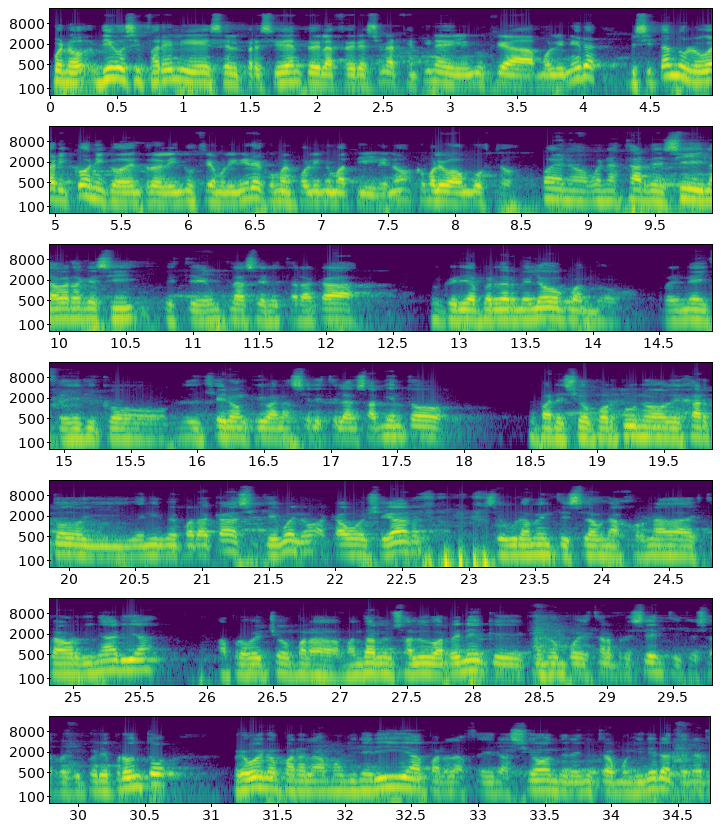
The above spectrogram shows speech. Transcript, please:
Bueno, Diego Cifarelli es el presidente de la Federación Argentina de la Industria Molinera, visitando un lugar icónico dentro de la industria molinera como es Molino Matilde, ¿no? ¿Cómo le va? Un gusto. Bueno, buenas tardes. Sí, la verdad que sí. Este, un placer estar acá. No quería perdérmelo cuando René y Federico me dijeron que iban a hacer este lanzamiento. Me pareció oportuno dejar todo y venirme para acá. Así que bueno, acabo de llegar. Seguramente será una jornada extraordinaria aprovecho para mandarle un saludo a René, que, no puede estar presente y que se recupere pronto. Pero bueno, para la molinería, para la Federación de la Industria Molinera, tener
